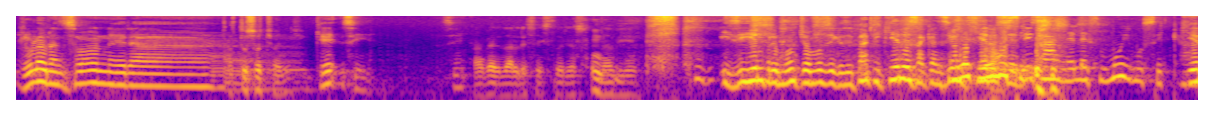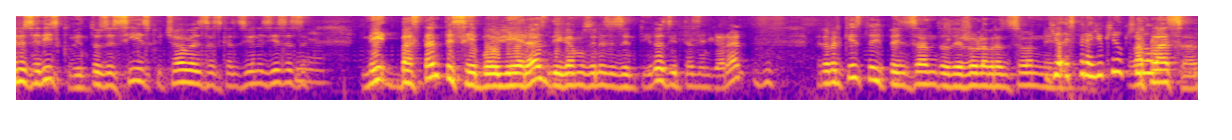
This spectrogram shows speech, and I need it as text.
Raúl Abranzón era... A tus ocho años. ¿Qué? Sí. sí. A ver, dale, esa historia suena bien. Y siempre mucha música. Dice, papi, quiero esa canción, Él quiero ese disco. él es muy musical. quiero ese disco. Entonces sí escuchaba esas canciones y esas bastante cebolleras, digamos en ese sentido, así te hacen llorar. Pero a ver, ¿qué estoy pensando de Rola Branzón? Yo- espera, yo quiero- La quiero- plaza.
